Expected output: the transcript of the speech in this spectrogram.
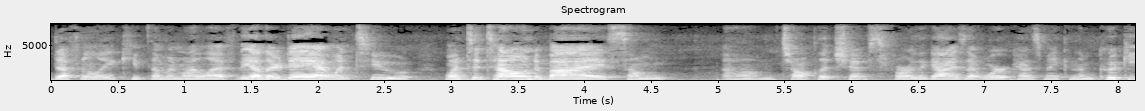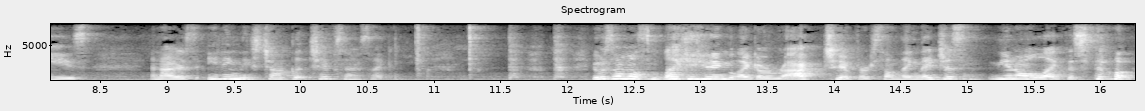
definitely keep them in my life. The other day, I went to went to town to buy some um, chocolate chips for the guys at work. I was making them cookies, and I was eating these chocolate chips, and I was like, it was almost like eating like a rock chip or something. They just, you know, like the store,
